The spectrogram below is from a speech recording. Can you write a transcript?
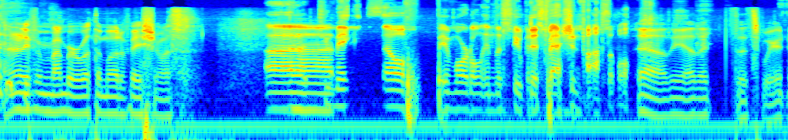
I don't even remember what the motivation was. Uh, Uh, to make himself immortal in the stupidest fashion possible. Oh, yeah, that that's weird.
